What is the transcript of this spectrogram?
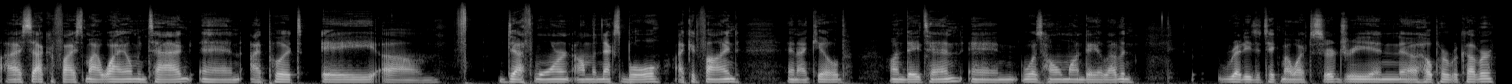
I sacrificed my Wyoming tag and I put a um, death warrant on the next bull I could find, and I killed on day 10 and was home on day 11, ready to take my wife to surgery and uh, help her recover.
